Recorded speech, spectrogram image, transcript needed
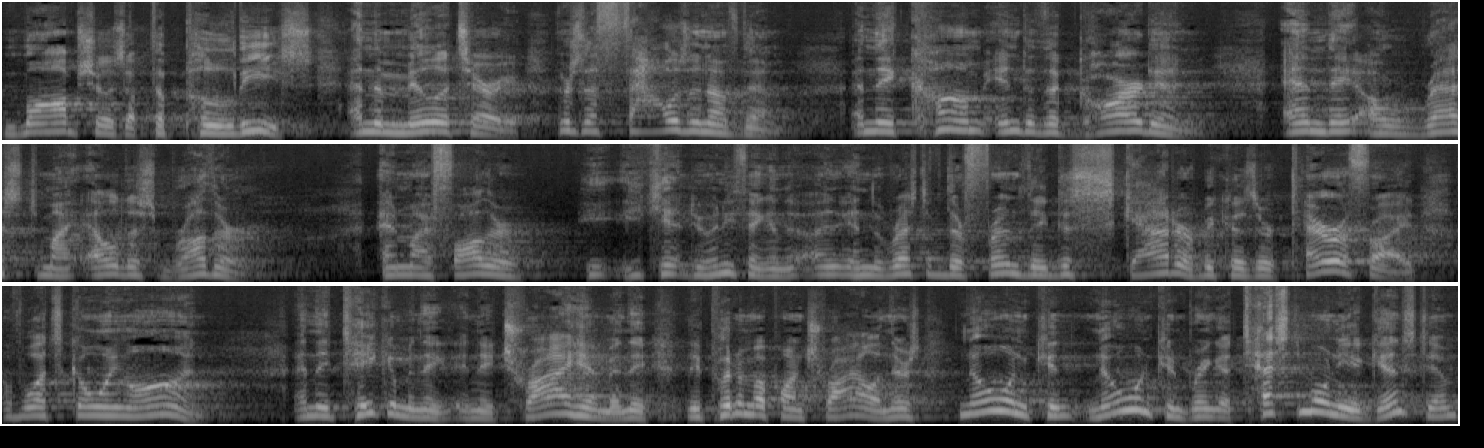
mob shows up the police and the military. There's a thousand of them. And they come into the garden and they arrest my eldest brother. And my father, he, he can't do anything. And the, and the rest of their friends, they just scatter because they're terrified of what's going on. And they take him and they, and they try him and they, they put him up on trial. And there's no one, can, no one can bring a testimony against him,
